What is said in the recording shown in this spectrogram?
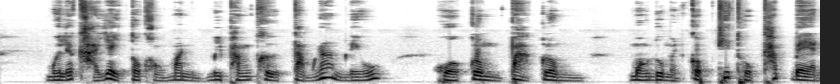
ำ มือและขาใหญ่โตของมันมีพังผืดตามง่ามนิ้ว หัวกลมปากกลม มองดูเหมือนกบที่ถูกทับแบน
